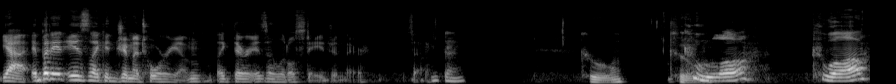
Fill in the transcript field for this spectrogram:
Yeah, but it is like a gymatorium. Like there is a little stage in there. So Okay. Cool. Cool. cool, cool.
